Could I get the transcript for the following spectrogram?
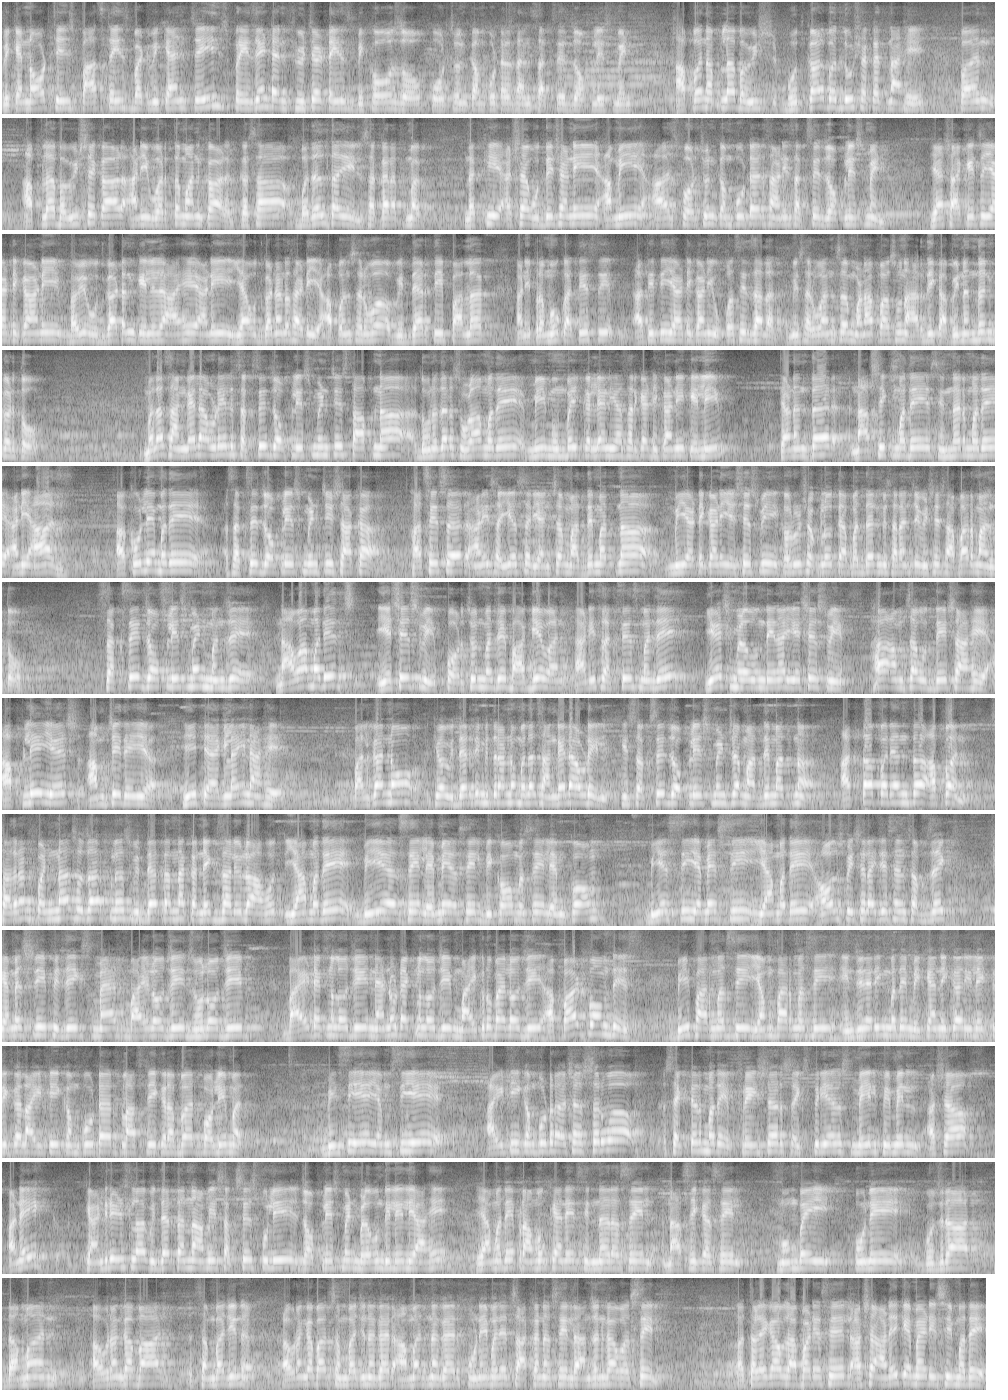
we cannot change past tense but we can change present and future tense because of fortune computers and success job placement आपण आपला भविष्य भूतकाळ बदलू शकत नाही पण आपला भविष्यकाळ आणि वर्तमान काळ कसा बदलता येईल सकारात्मक नक्की अशा उद्देशाने आम्ही आज फॉर्च्यून कम्प्युटर्स आणि सक्सेस जॉब प्लेसमेंट या शाखेचं या ठिकाणी भव्य उद्घाटन केलेलं आहे आणि या उद्घाटनासाठी आपण सर्व विद्यार्थी पालक आणि प्रमुख अतिथी अतिथी या ठिकाणी उपस्थित झालात. मी सर्वांचं मनापासून हार्दिक अभिनंदन करतो. मला सांगायला आवडेल सक्सेस जॉब प्लेसमेंटची स्थापना दोन हजार सोळामध्ये मी मुंबई कल्याण यासारख्या ठिकाणी केली. त्यानंतर नाशिकमध्ये सिन्नरमध्ये आणि आज अकोलेमध्ये सक्सेस जॉब प्लेसमेंटची शाखा हासे सर आणि सय्यद सर यांच्या माध्यमातून मी या ठिकाणी यशस्वी करू शकलो. त्याबद्दल मी सरांचे विशेष आभार मानतो. सक्सेस जॉब प्लेसमेंट म्हणजे नावामध्येच यशस्वी फॉर्च्यून म्हणजे भाग्यवान आणि सक्सेस म्हणजे यश मिळवून देणं यशस्वी. हा आमचा उद्देश आहे. आपले यश आमचे ध्येय ही टॅगलाईन आहे. पालकांनो किंवा विद्यार्थी मित्रांनो मला सांगायला आवडेल की सक्सेस जॉब प्लेसमेंटच्या माध्यमातून आत्तापर्यंत आपण साधारण पन्नास हजार प्लस विद्यार्थ्यांना कनेक्ट झालेलो आहोत. यामध्ये बी ए असेल एम ए असेल बी कॉम असेल M com B S C M S C यामध्ये all specialization subject chemistry physics math biology zoology biotechnology nano technology microbiology apart from this B pharmacy M pharmacy इंजिनिअरिंगमध्ये mechanical electrical I T computer plastic rubber polymer B C A M C A I T computer अशा सर्व सेक्टरमध्ये freshers experience male female अशा अनेक कॅन्डिडेट्सला विद्यार्थ्यांना आम्ही successfully job placement मिळवून दिलेली आहे. यामध्ये प्रामुख्याने सिन्नर असेल नाशिक असेल मुंबई पुणे गुजरात दमण औरंगाबाद संभाजी औरंगाबाद संभाजीनगर अहमदनगर पुणेमध्ये चाकण असेल रांजणगाव असेल तळेगाव दाभाडे असेल अशा अनेक एम आय डी सीमध्ये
